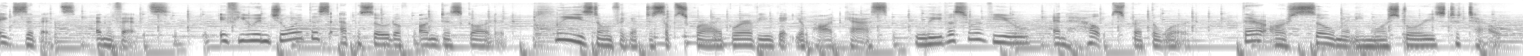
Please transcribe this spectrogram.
exhibits, and events. If you enjoyed this episode of Undiscarded, please don't forget to subscribe wherever you get your podcasts, leave us a review, and help spread the word. There are so many more stories to tell.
